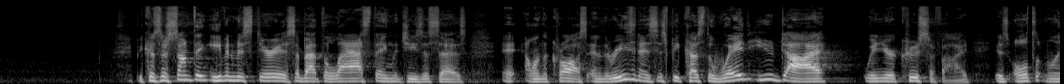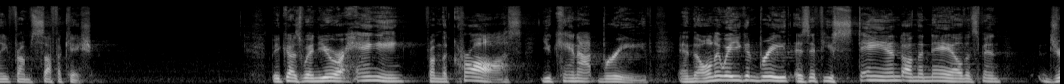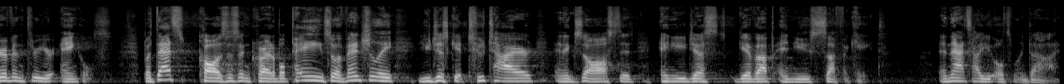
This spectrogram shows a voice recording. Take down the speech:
Because there's something even mysterious about the last thing that Jesus says eh, on the cross. And the reason is, is because the way that you die when you're crucified is ultimately from suffocation. Because when you are hanging from the cross, you cannot breathe. And the only way you can breathe is if you stand on the nail that's been driven through your ankles. But that causes incredible pain. So eventually you just get too tired and exhausted and you just give up and you suffocate. And that's how you ultimately die.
